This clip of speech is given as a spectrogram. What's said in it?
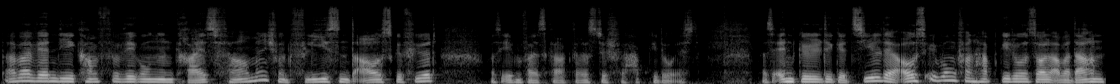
Dabei werden die Kampfbewegungen kreisförmig und fließend ausgeführt, was ebenfalls charakteristisch für Hapkido ist. Das endgültige Ziel der Ausübung von Hapkido soll aber darin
